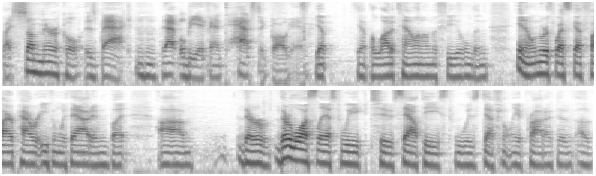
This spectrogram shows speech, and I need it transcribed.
by some miracle, is back, mm-hmm. that will be a fantastic ball game. Yep. Yep. A lot of talent on the field. And, you know, Northwest got firepower even without him. But. Um, their their loss last week to Southeast was definitely a product of, of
